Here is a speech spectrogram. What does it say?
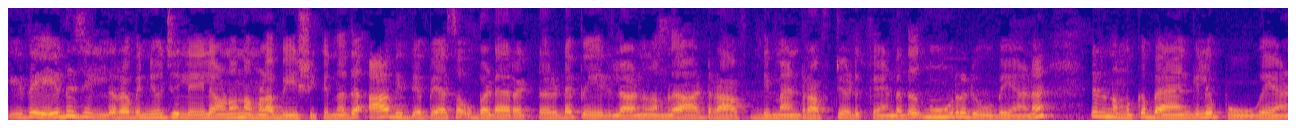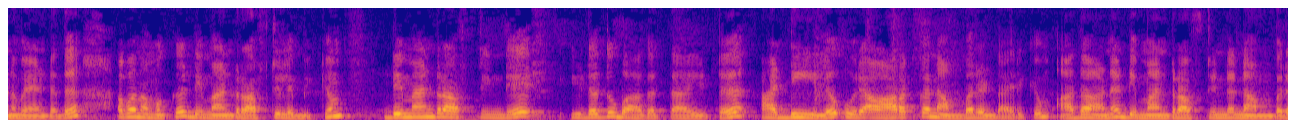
ഇത് ഏത് ജില്ല റവന്യൂ ജില്ലയിലാണോ നമ്മൾ അപേക്ഷിക്കുന്നത് ആ വിദ്യാഭ്യാസ ഉപഡയറക്ടറുടെ പേരിലാണ് നമ്മൾ ആ ഡ്രാഫ്റ്റ് ഡിമാൻഡ് ഡ്രാഫ്റ്റ് എടുക്കേണ്ടത്. നൂറ് രൂപയാണ്. ഇത് നമുക്ക് ബാങ്കിൽ പോവുകയാണ് വേണ്ടത്. അപ്പോൾ നമുക്ക് ഡിമാൻഡ് ഡ്രാഫ്റ്റ് ലഭിക്കും. ഡിമാൻഡ് ഡ്രാഫ്റ്റിന്റെ ഇടതുഭാഗത്തായിട്ട് അടിയിൽ ഒരു ആറക്ക നമ്പർ ഉണ്ടായിരിക്കും. അതാണ് ഡിമാൻഡ് ഡ്രാഫ്റ്റിന്റെ നമ്പർ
